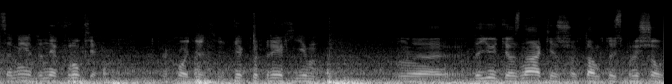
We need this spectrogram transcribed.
самі до них в руки приходять. І тих, котрих їм дають ознаки, що там хтось прийшов,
